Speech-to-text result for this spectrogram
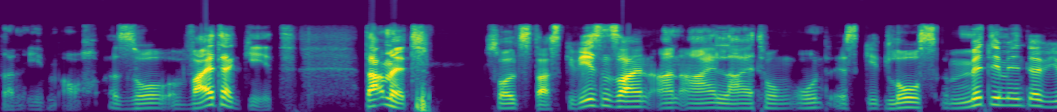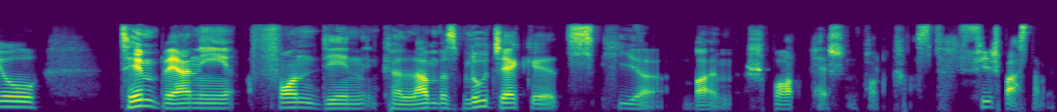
dann eben auch so weitergeht. Damit soll es das gewesen sein an Einleitung und es geht los mit dem Interview Tim Bernie von den Columbus Blue Jackets hier beim Sport Passion Podcast. Viel Spaß damit.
